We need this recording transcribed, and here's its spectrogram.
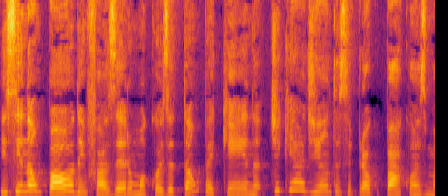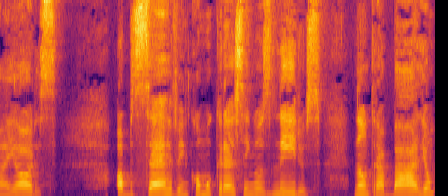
E se não podem fazer uma coisa tão pequena, de que adianta se preocupar com as maiores? Observem como crescem os lírios. Não trabalham,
